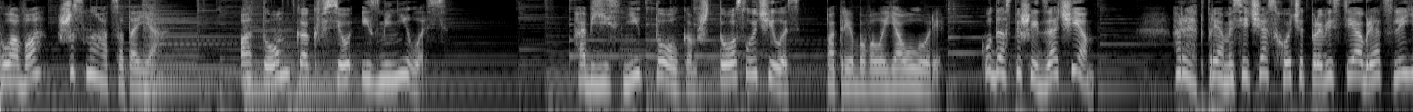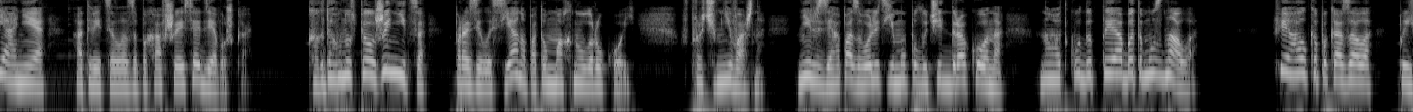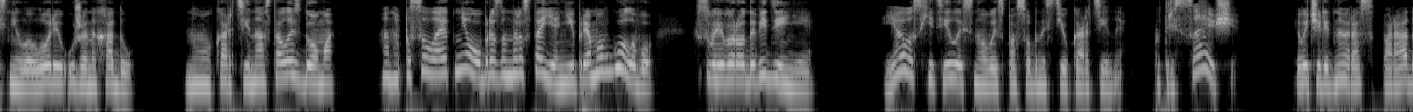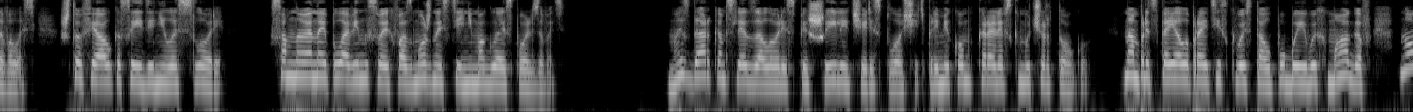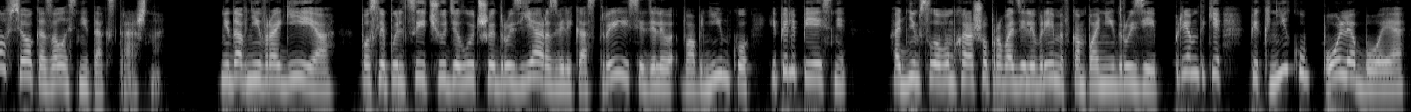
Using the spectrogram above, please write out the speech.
Глава 16. О том, как все изменилось. «Объясни толком, что случилось?» — потребовала я у Лори. «Куда спешить? Зачем?» «Ред прямо сейчас хочет провести обряд слияния», — ответила запыхавшаяся девушка. «Когда он успел жениться?» — поразилась я, но потом махнула рукой. «Впрочем, неважно. Нельзя позволить ему получить дракона. Но откуда ты об этом узнала?» «Фиалка показала», — пояснила Лори уже на ходу. Но картина осталась дома. Она посылает мне образы на расстоянии прямо в голову. Своего рода видение. Я восхитилась новой способностью картины. Потрясающе! И в очередной раз порадовалась, что фиалка соединилась с Лори. Со мной она и половины своих возможностей не могла использовать. Мы с Дарком вслед за Лори спешили через площадь, прямиком к королевскому чертогу. Нам предстояло пройти сквозь толпу боевых магов, но все оказалось не так страшно. Недавние враги, а После пыльцы чуди лучшие друзья развели костры, сидели в обнимку и пели песни. Одним словом, хорошо проводили время в компании друзей. Прям-таки пикник у поля боя.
